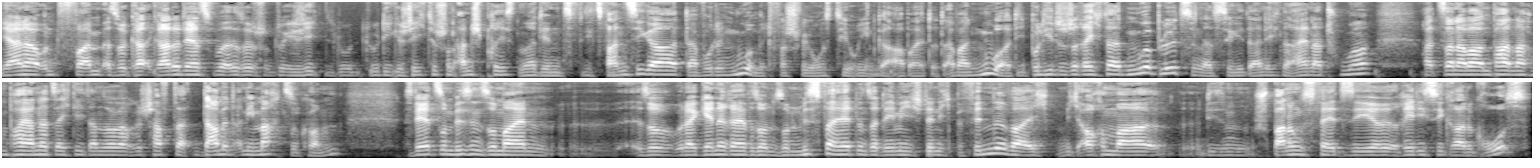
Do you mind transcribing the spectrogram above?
Ja, na, und vor allem, also gerade der, also du, du, die Geschichte schon ansprichst, ne, den, die 20er, da wurde nur mit Verschwörungstheorien gearbeitet, aber nur. Die politische Rechte hat nur Blödsinn erzählt, eigentlich in einer Tour. Hat es dann aber ein paar, nach ein paar Jahren tatsächlich dann sogar geschafft, damit an die Macht zu kommen. Das wäre jetzt so ein bisschen so mein, also, oder generell so, so ein Missverhältnis, an dem ich ständig befinde, weil ich mich auch immer in diesem Spannungsfeld sehe, rede ich sie gerade groß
